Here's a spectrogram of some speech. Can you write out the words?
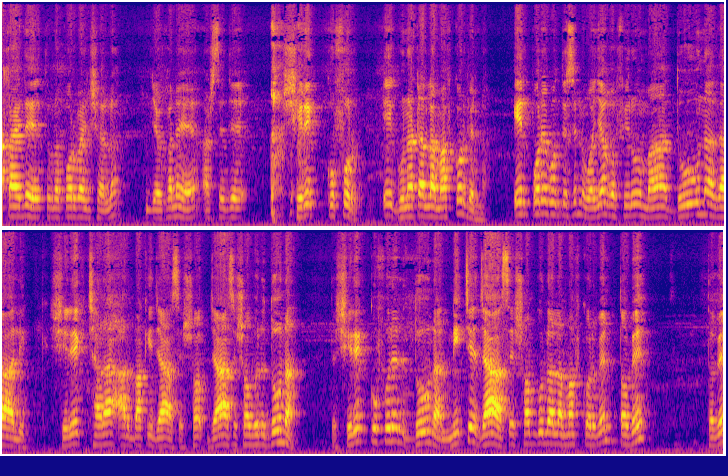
আকায়দে তোমরা পড়বা ইনশাল্লাহ যে ওখানে আসছে যে এই আল্লাহ মাফ করবেন না। এরপরে বলতেছেন গফিরু মা ছাড়া আর বাকি যা আছে, সব যা আছে সব হলো দৌনা। তো কুফুরের দৌনা, নিচে যা আছে সবগুলো আল্লাহ মাফ করবেন। তবে তবে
